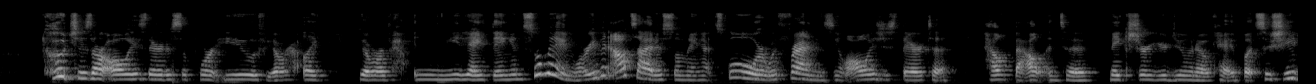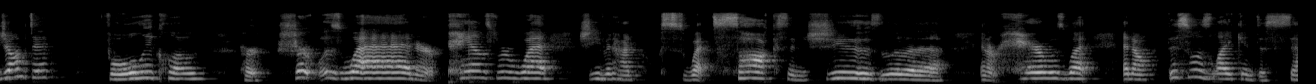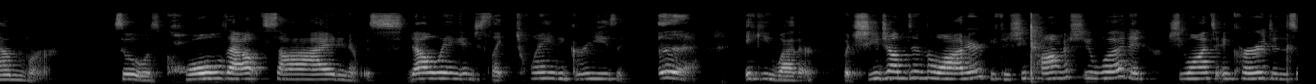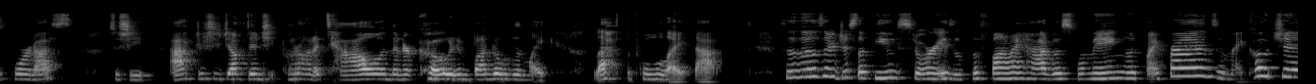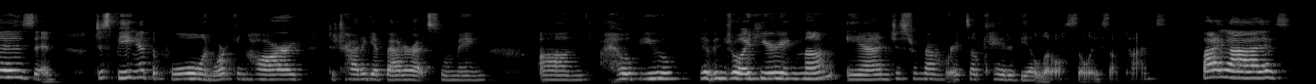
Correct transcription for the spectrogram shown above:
coaches are always there to support you if you ever like if you ever need anything in swimming or even outside of swimming at school or with friends you know always just there to help out and to make sure you're doing okay but so she jumped in fully clothed her shirt was wet her pants were wet she even had sweat socks and shoes and her hair was wet. And now this was like in December. So it was cold outside and it was snowing and just like 20 degrees and ugh, icky weather. But she jumped in the water because she promised she would and she wanted to encourage and support us. So she, after she jumped in, she put on a towel and then her coat and bundled and like left the pool like that. So those are just a few stories of the fun I had with swimming with my friends and my coaches and just being at the pool and working hard to try to get better at swimming. Um, I hope you have enjoyed hearing them and just remember it's okay to be a little silly sometimes. Bye guys!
